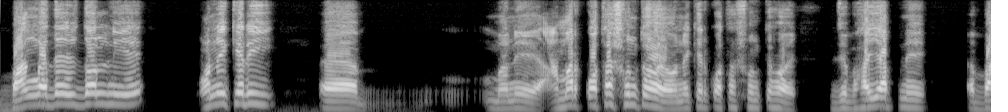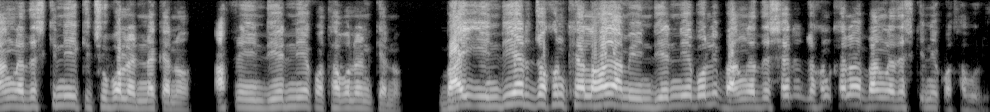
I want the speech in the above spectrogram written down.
বাংলাদেশ দল নিয়ে অনেকেরই মানে আমার কথা শুনতে হয়, অনেকের কথা শুনতে হয় যে, ভাই, আপনি বাংলাদেশকে নিয়ে কিছু বলেন না কেন? আপনি ইন্ডিয়ার নিয়ে কথা বলেন কেন? ভাই, ইন্ডিয়ার যখন খেলা হয়, আমি ইন্ডিয়ার নিয়ে বলি, বাংলাদেশের যখন খেলা হয়, বাংলাদেশকে নিয়ে কথা বলি।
